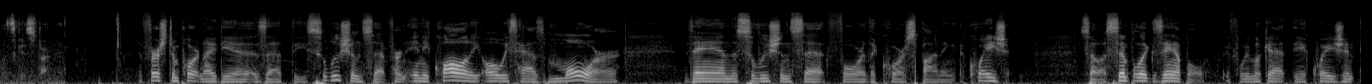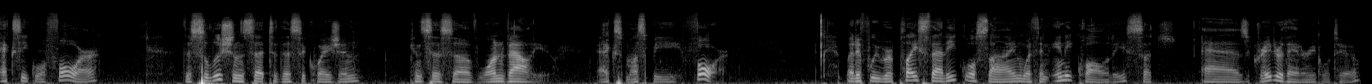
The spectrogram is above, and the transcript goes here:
Let's get started. The first important idea is that the solution set for an inequality always has more than the solution set for the corresponding equation. So a simple example, if we look at the equation x equal 4, the solution set to this equation consists of one value. x must be 4. But if we replace that equal sign with an inequality, such as greater than or equal to,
